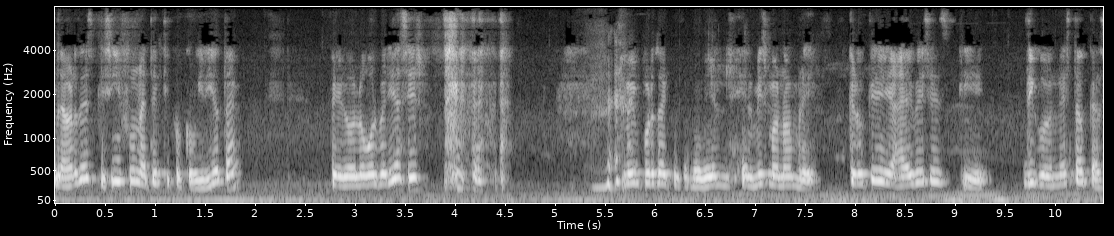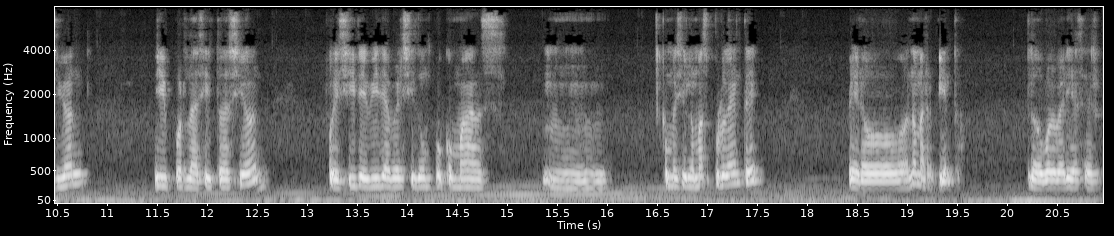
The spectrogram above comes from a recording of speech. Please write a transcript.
la verdad es que sí, fue un auténtico covidiota, pero lo volvería a hacer. no importa que se me dé el mismo nombre creo que hay veces que, digo, en esta ocasión y por la situación, pues sí debí de haber sido un poco más, mmm, como decirlo, más prudente, pero no me arrepiento. lo volvería a hacer.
